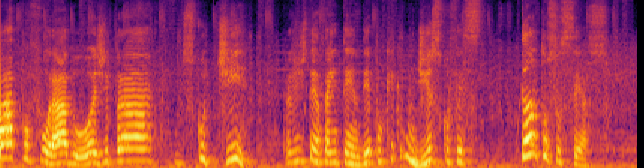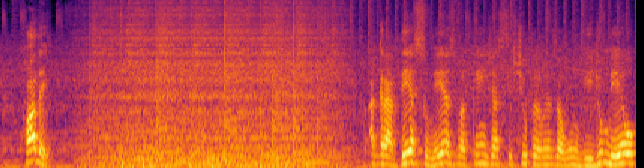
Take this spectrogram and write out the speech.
papo furado hoje para discutir, para a gente tentar entender por que um disco fez tanto sucesso. Roda aí. Agradeço mesmo a quem já assistiu pelo menos algum vídeo meu,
